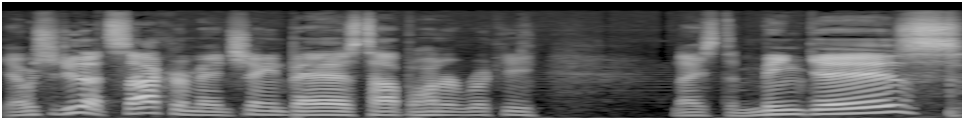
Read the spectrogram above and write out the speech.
Yeah, we should do that soccer man. Shane Baz, top 100 rookie. Nice Dominguez.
